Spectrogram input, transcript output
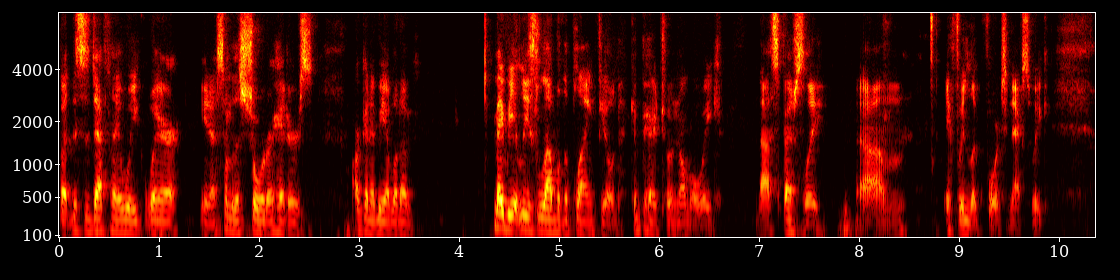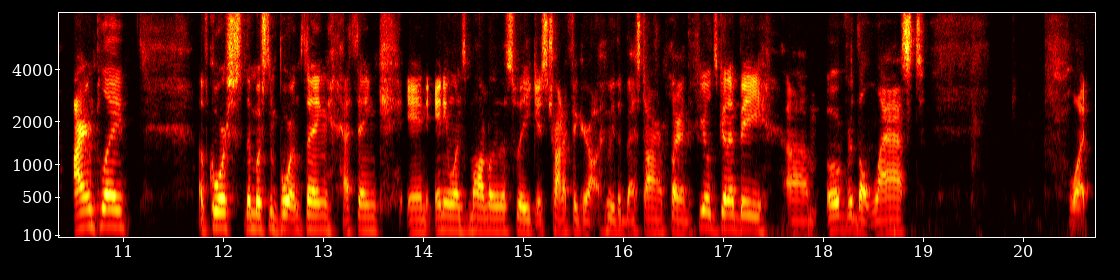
but this is definitely a week where you know some of the shorter hitters are going to be able to maybe at least level the playing field compared to a normal week especially um, if we look forward to next week. Iron play, of course, the most important thing I think in anyone's modeling this week is trying to figure out who the best iron player in the field is going to be. Um, over the last what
